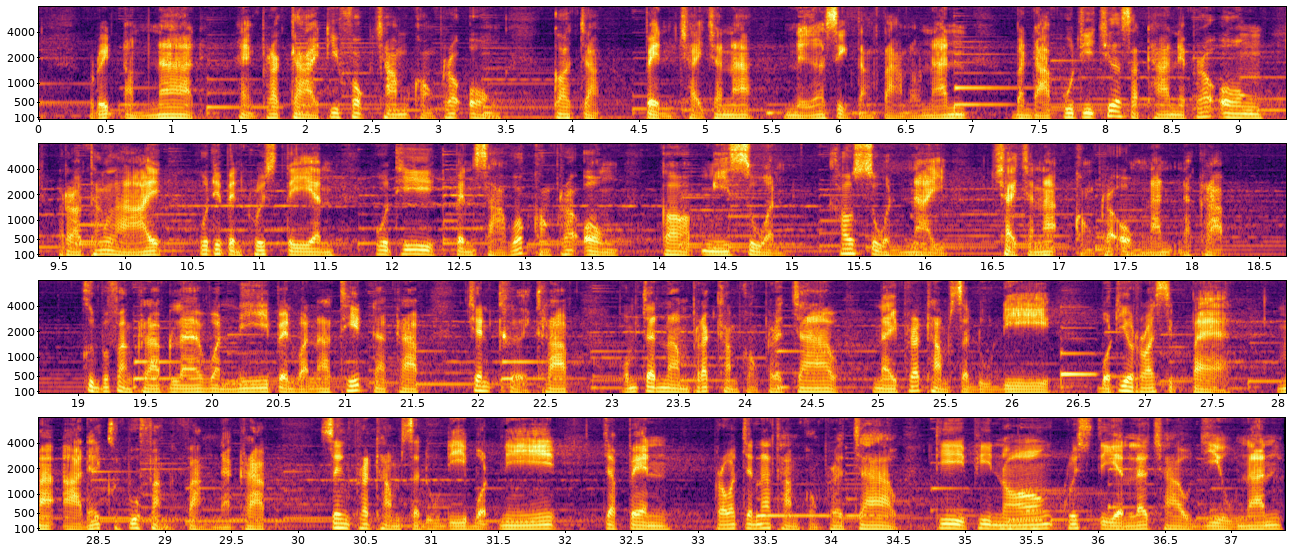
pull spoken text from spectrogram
ฤทธิ์อำนาจแห่งพระกายที่ฟกช้ำของพระองค์ ก็จะเป็นชัยชนะเหนือสิ่งต่างๆ เหล่านั้น บรรดาผู้ที่เชื่อศรัทธาในพระองค์ เราทั้งหลายผู้ที่เป็นคริสเตียน ผู้ที่เป็นสาวกของพระองค์ ก็มีส่วนเข้าส่วนในชัยชนะของพระองค์นั้นนะครับ คุณผู้ฟังครับและวันนี้เป็นวันอาทิตย์นะครับ เช่นเคยครับ ผมจะนำพระคำของพระเจ้าในพระธรรมสดุดี บทที่ 118 มาอ่านให้คุณผู้ฟังฟังนะครับ ซึ่งพระธรรมสดุดีบทนี้จะเป็นพระวจนะธรรมของพระเจ้าที่พี่น้องคริสเตียนและชาวยิวนั้น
